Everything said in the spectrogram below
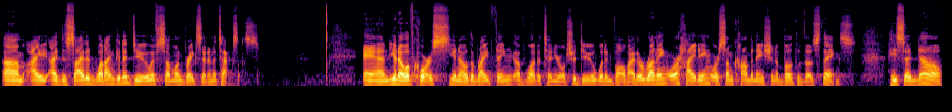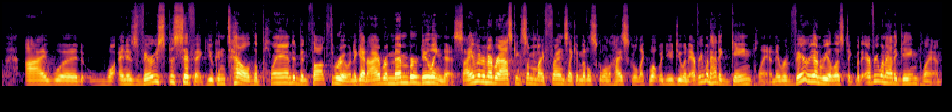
um, I, I decided what I'm going to do if someone breaks in and attacks us. And, you know, of course, you know, the right thing of what a 10 year old should do would involve either running or hiding or some combination of both of those things. He said, No, I would, and it was very specific. You can tell the plan had been thought through. And again, I remember doing this. I even remember asking some of my friends, like in middle school and high school, like, what would you do? And everyone had a game plan. They were very unrealistic, but everyone had a game plan.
